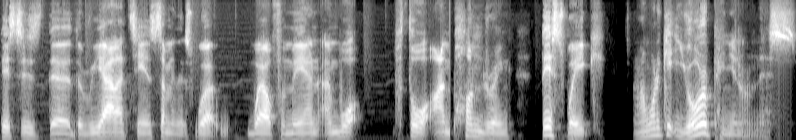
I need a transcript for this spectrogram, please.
This is the, the reality and something that's worked well for me and, and what thought I'm pondering this week. And I want to get your opinion on this.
